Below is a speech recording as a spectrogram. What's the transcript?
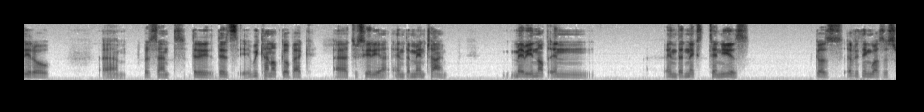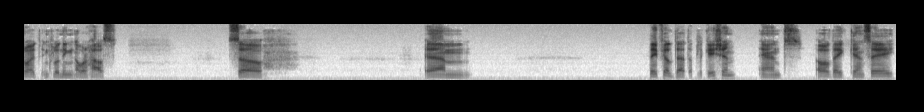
zero um, percent. There, there's we cannot go back uh, to Syria in the meantime. Maybe not in in the next ten years, because everything was destroyed, including our house. So, um, they filled that application, and all they can say,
